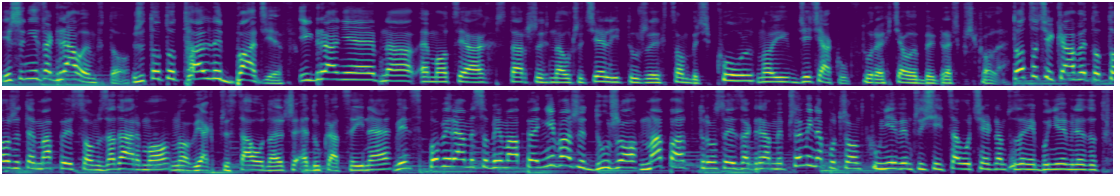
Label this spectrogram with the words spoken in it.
jeszcze nie zagrałem w to, że to totalny badziew i granie na emocjach starszych nauczycieli, którzy chcą być cool, no i dzieciaków, które chciałyby grać w szkole. To co ciekawe, to to, że te mapy są za darmo, no jak przystało na rzeczy edukacyjne, więc pobieramy sobie mapę, nie waży dużo, mapa, w którą sobie zagramy, przynajmniej na początku, nie wiem czy dzisiaj cały odcinek nam to zajmie, bo nie wiem ile to trwa,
